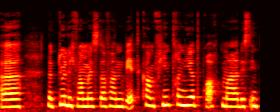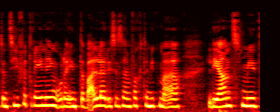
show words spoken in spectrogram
Äh, natürlich, wenn man jetzt auf einen Wettkampf hintrainiert, braucht man das intensive Training oder Intervalle. Das ist einfach, damit man lernt, mit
